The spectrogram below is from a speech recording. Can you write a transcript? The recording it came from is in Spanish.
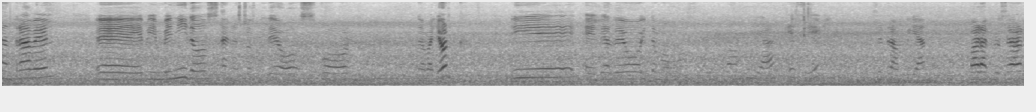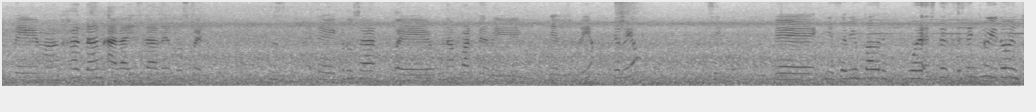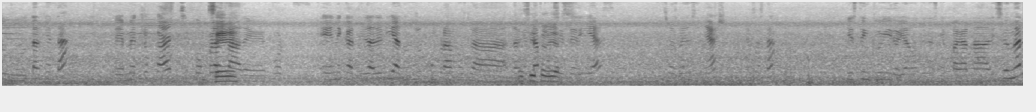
and Travel. Eh, bienvenidos a nuestros videos por Nueva York. Y el día de hoy tomamos el tranvía, ese, ese tranvía, para cruzar de Manhattan a la isla de Roosevelt. Pues, te cruza eh, una parte del río, ¿del río? Sí. Eh, y está bien padre. Pues, este, está incluido en tu tarjeta de MetroCard si compras Sí. la de por N cantidad de días. Nosotros compramos la tarjeta siete por días. 7 días. Se las voy a enseñar. Esa está. Y está incluido, ya no tienes que pagar nada adicional.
